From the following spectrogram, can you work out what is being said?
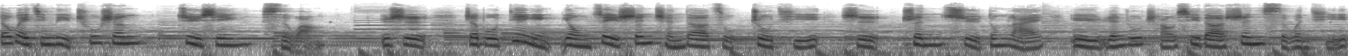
都会经历出生、巨星、死亡。于是，这部电影用最深沉的主主题是春去冬来与人如潮汐的生死问题。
